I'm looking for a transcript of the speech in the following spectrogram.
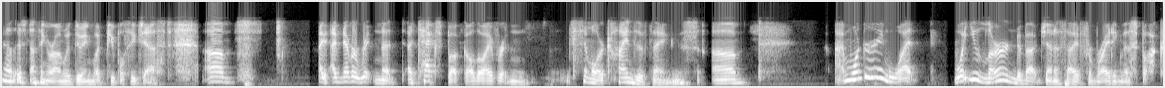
No, there's nothing wrong with doing what people suggest. Um, I, have never written a, a, textbook, although I've written similar kinds of things. Um, I'm wondering what what you learned about genocide from writing this book.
